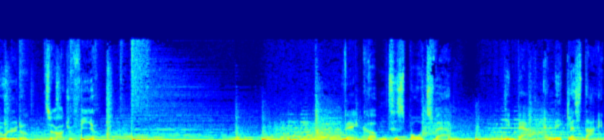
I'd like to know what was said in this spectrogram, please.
Du lytter til Radio 4. Velkommen til Sportsverden. Din vært er Niklas Stein.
